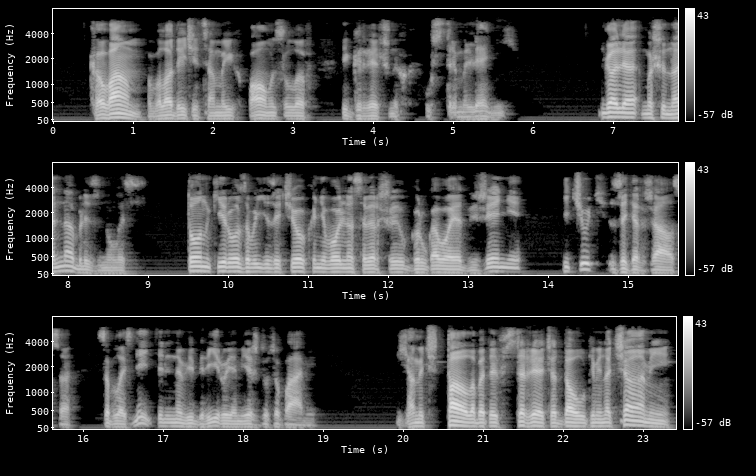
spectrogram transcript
— К вам, владычица моих помыслов и грешных устремлений! Галя машинально облизнулась. Тонкий розовый язычок невольно совершил круговое движение и чуть задержался, соблазнительно вибрируя между зубами. «Я мечтал об этой встрече долгими ночами!»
